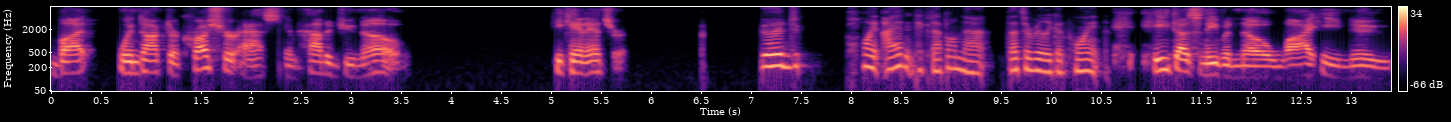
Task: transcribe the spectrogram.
But when Dr. Crusher asked him, How did you know? He can't answer it. Good point. I hadn't picked up on that. That's a really good point. He doesn't even know why he knew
